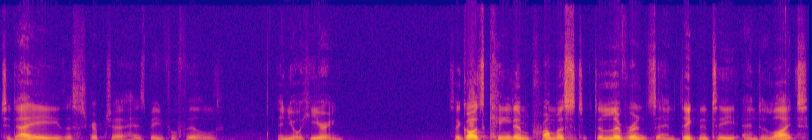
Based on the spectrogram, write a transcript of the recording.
Today the scripture has been fulfilled in your hearing. So God's kingdom promised deliverance and dignity and delight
